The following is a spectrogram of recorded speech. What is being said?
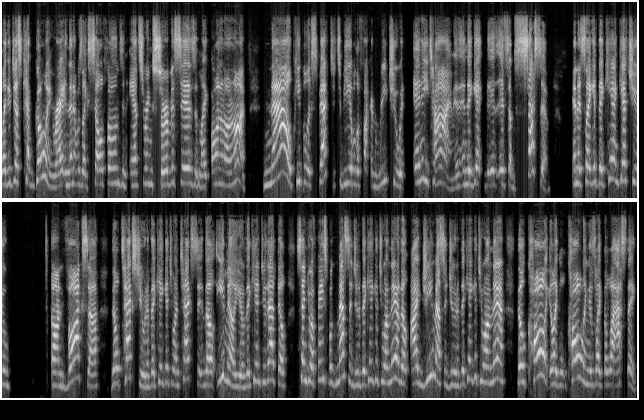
like it just kept going right? And then it was like cell phones and answering services and like on and on and on. Now people expect to be able to fucking reach you at any time and, and they get it, it's obsessive. And it's like if they can't get you on Voxer, they'll text you. And if they can't get you on text, they'll email you. If they can't do that, they'll send you a Facebook message. And if they can't get you on there, they'll IG message you. And if they can't get you on there, they'll call you. Like calling is like the last thing.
